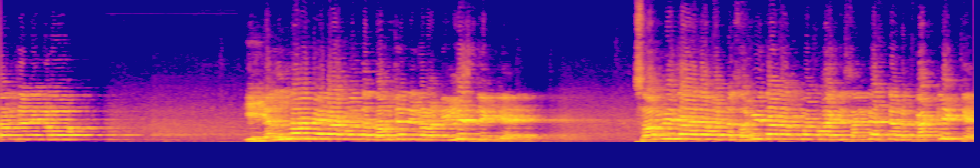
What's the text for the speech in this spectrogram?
ದೌರ್ಜನ್ಯಗಳು. ಈ ಎಲ್ಲರ ಮೇಲೆ ಆಗುವಂತ ದೌರ್ಜನ್ಯಗಳನ್ನು ನಿಲ್ಲಿಸಲಿಕ್ಕೆ, ಸಂವಿಧಾನವನ್ನು ಸಂವಿಧಾನಾತ್ಮಕವಾಗಿ ಸಂಘಟನೆಯನ್ನು ಕಟ್ಟಲಿಕ್ಕೆ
